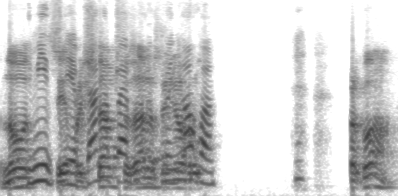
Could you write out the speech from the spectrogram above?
Ну, от я Дмитрієв, да, прочитав, що зараз про у нього нього. про кого?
